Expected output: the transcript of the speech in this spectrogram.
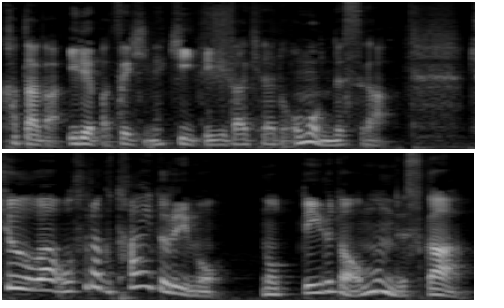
方がいればぜひね、聞いていただきたいと思うんですが、今日はおそらくタイトルにも載っているとは思うんですが、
